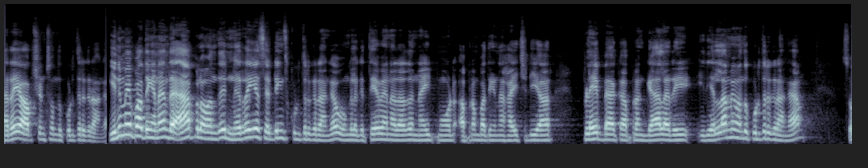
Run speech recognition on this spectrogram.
நிறைய ஆப்ஷன்ஸ் வந்து கொடுத்துருக்காங்க இனிமே பார்த்தீங்கன்னா இந்த ஆப்பில் வந்து நிறைய செட்டிங்ஸ் கொடுத்துருக்காங்க உங்களுக்கு தேவையான அதாவது நைட் மோட் அப்புறம் பார்த்தீங்கன்னா ஹெச்டிஆர் பேக் அப்புறம் கேலரி இது எல்லாமே வந்து கொடுத்துருக்குறாங்க. ஸோ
